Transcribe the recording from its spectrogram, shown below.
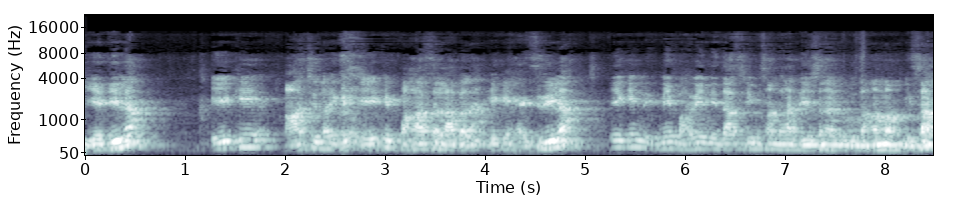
යෙදිලා ඒකේ ආචාර ඒකේ පහස ලබලා ඒකේ හැසිරීලා ඒකෙන් මේ භවයෙන් නිදහස් වීම සඳහා දේශනා කරපු දහමක් නිසා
